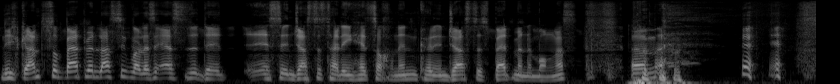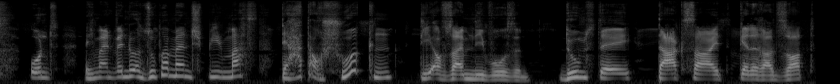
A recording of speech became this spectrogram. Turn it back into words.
nicht ganz so Batman-lastig, weil das erste, der erste Injustice-Teil, den hätte es auch nennen können, Injustice Batman Among Us. Ähm, und ich meine, wenn du ein Superman-Spiel machst, der hat auch Schurken, die auf seinem Niveau sind. Doomsday, Darkseid, General Zod,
